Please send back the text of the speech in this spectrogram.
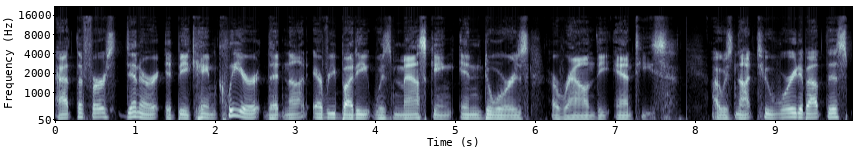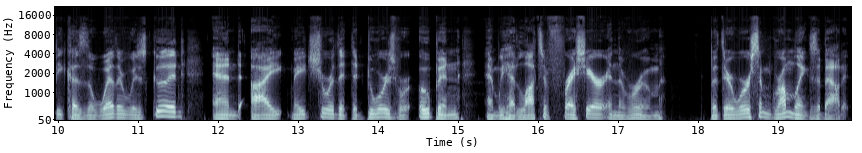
At the first dinner, it became clear that not everybody was masking indoors around the aunties. I was not too worried about this because the weather was good and I made sure that the doors were open and we had lots of fresh air in the room. But there were some grumblings about it.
